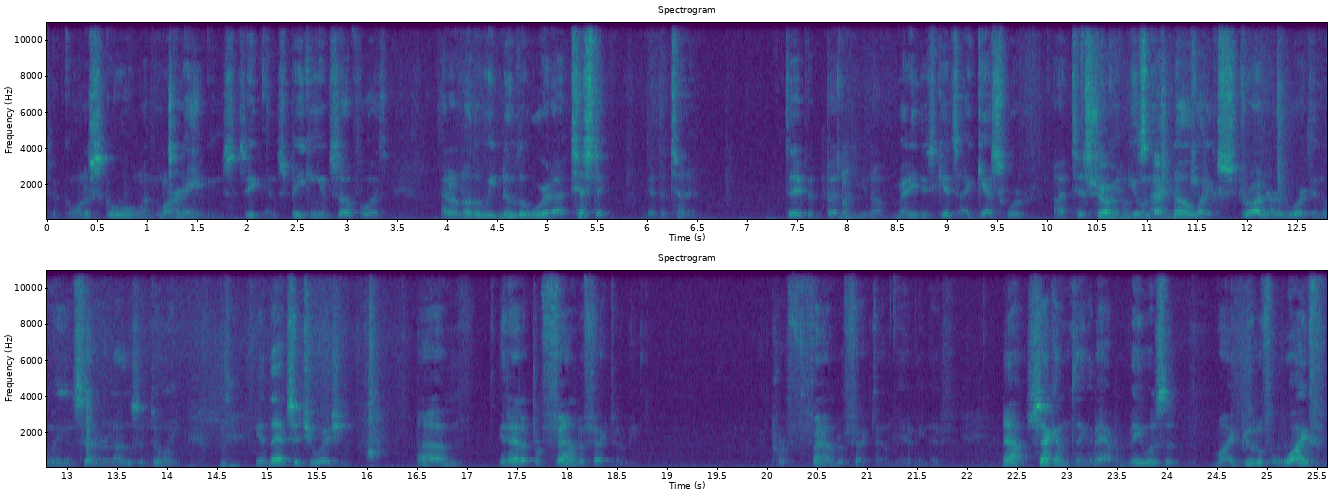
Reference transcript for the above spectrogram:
that are going to school and learning and, see, and speaking and so forth. I don't know that we knew the word autistic at the time, David, but you know, many of these kids, I guess, were autistic, Sure, and you and I know what extraordinary work the New England Center and others are doing in that situation. Um, it had a profound effect on me. Profound effect on me. I mean, if, now, second thing that happened to me was that my beautiful wife,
